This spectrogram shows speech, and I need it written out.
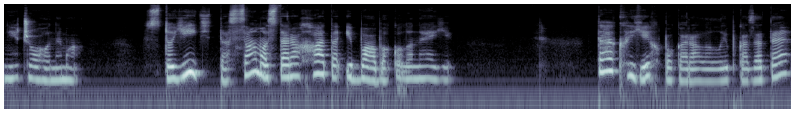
нічого нема. стоїть та сама стара хата і баба коло неї. Так їх покарала липка за те,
